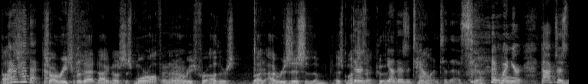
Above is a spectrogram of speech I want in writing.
I don't have that. Code. So I reach for that diagnosis more often than I Mm-hmm. reach for others, but I resisted them as much there's as I could. yeah, there's a talent to this. Yeah. when your doctor's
